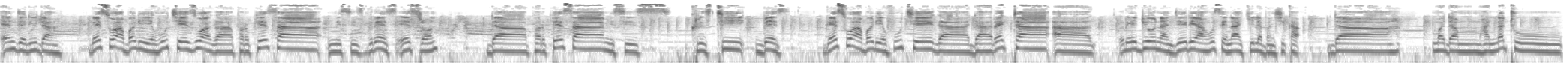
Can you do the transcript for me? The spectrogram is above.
'yan jarida gaisuwa a bari ya huce zuwa ga farfesa mrs grace esron da farfesa mrs christy bess gaisuwa a bari ya huce ga darekta a radio nigeria hussaina akila banshika da madam hannatu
